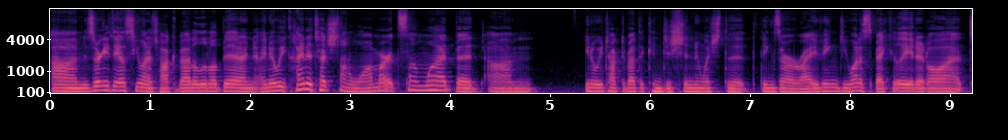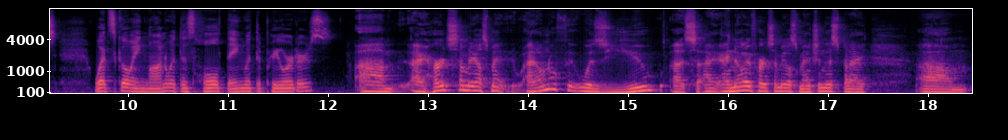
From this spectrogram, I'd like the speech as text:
um, is there anything else you want to talk about a little bit? I, I know we kind of touched on Walmart somewhat, but um, you know we talked about the condition in which the things are arriving. Do you want to speculate at all at what's going on with this whole thing with the pre-orders? Um, I heard somebody else. Men- I don't know if it was you. Uh, so I, I know I've heard somebody else mention this, but I, um,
